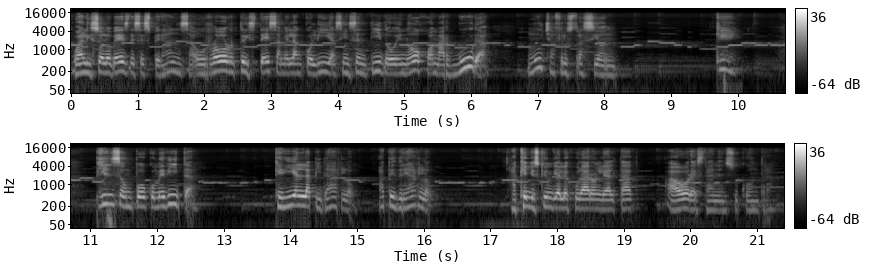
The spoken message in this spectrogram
Igual y solo ves desesperanza, horror, tristeza, melancolía, sin sentido, enojo, amargura, mucha frustración. ¿Qué? Piensa un poco, medita. Querían lapidarlo, apedrearlo. Aquellos que un día le juraron lealtad ahora están en su contra.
